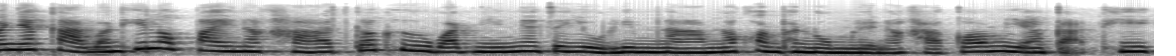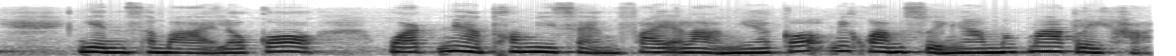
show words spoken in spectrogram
บรรยากาศวันที่เราไปนะคะ ก็คือวัดนี้เนี่ยจะอยู่ริมน้ำนครพนมเลยนะคะ ก็มีอากาศที่เย็นสบายแล้วก็วัดเนี่ยพอมีแสงไฟอลามเนี้ยก็มีความสวยงามมากๆเลยค่ะ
